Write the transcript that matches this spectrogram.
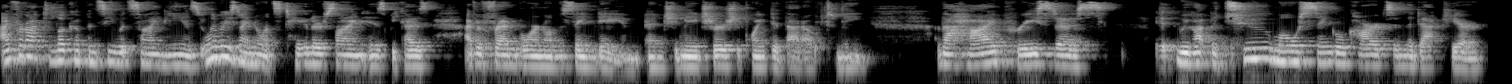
I forgot to look up and see what sign he is. The only reason I know it's Taylor's sign is because I have a friend born on the same day, and, and she made sure she pointed that out to me. The High Priestess it, we got the two most single cards in the deck here.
